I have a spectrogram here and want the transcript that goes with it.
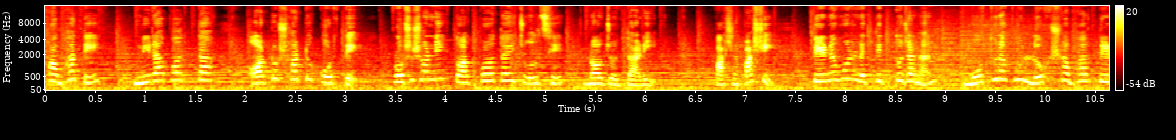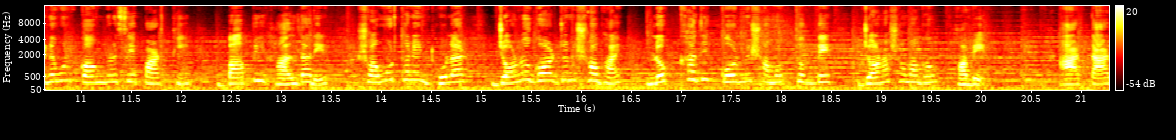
সভাতে নিরাপত্তা অটোসাটো করতে প্রশাসনিক তৎপরতায় চলছে নজরদারি। পাশাপাশি তৃণমূল নেতৃত্ব জানান, মথুরাপুর লোকসভার তৃণমূল কংগ্রেসের প্রার্থী বাপি হালদারের সমর্থনে ঢোলার জনগর্জন সভায় লক্ষাধিক কর্মী সমর্থকদের জনসমাগম হবে। আর তার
